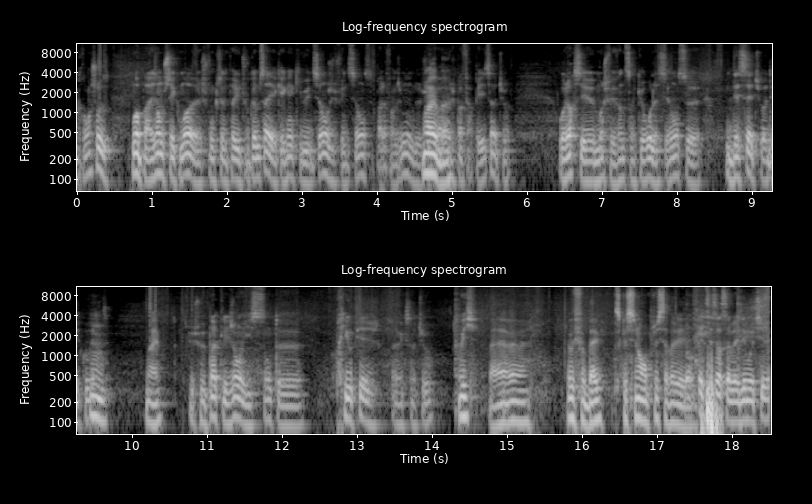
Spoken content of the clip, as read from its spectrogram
grand-chose. Moi, par exemple, je sais que moi, je fonctionne pas du tout comme ça. Il y a quelqu'un qui veut une séance, je fais une séance, c'est pas la fin du monde. Je vais, pas, bah. je vais pas faire payer ça, tu vois. Ou alors, c'est, moi, je fais 25 euros la séance euh, d'essai, tu vois, découverte. Mm. Ouais. Parce que je veux pas que les gens, ils se sentent euh, pris au piège avec ça, tu vois. Oui, bah, ouais, ouais. Oui, faut, bah oui, parce que sinon en plus ça va les. En fait, c'est ça, ça va les démotiver.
